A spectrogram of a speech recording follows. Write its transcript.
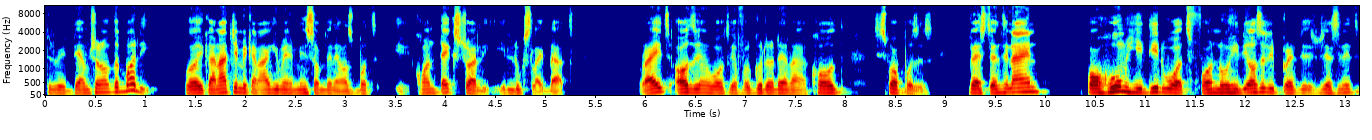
The redemption of the body. Well, you can actually make an argument it means something else, but contextually, it looks like that. Right? All the works for good of then are called his purposes. Verse 29, for whom he did what? For no, he also did predestinate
